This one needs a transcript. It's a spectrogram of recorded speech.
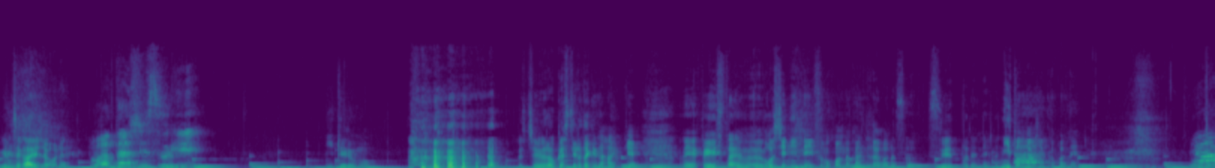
めっちゃかわいいでしょこれ。私すぎ。似てるもん。収録してる時のはんけ。ね FaceTime 越しにねいつもこんな感じだからさスウェットでね。ニートの時とかね。あお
